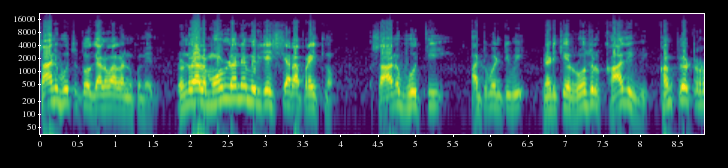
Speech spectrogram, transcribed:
సానుభూతితో గెలవాలనుకునేది. రెండు వేల మూడులోనే మీరు చేశారు ఆ ప్రయత్నం. సానుభూతి అటువంటివి నడిచే రోజులు కాదు ఇవి. కంప్యూటర్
